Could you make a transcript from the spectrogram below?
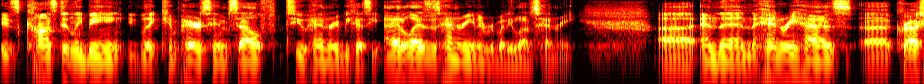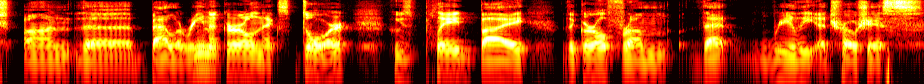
is constantly being like compares himself to Henry because he idolizes Henry and everybody loves Henry. Uh, and then Henry has a crush on the ballerina girl next door, who's played by the girl from that really atrocious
